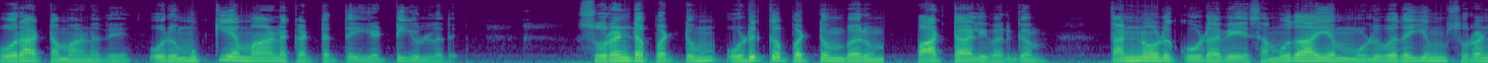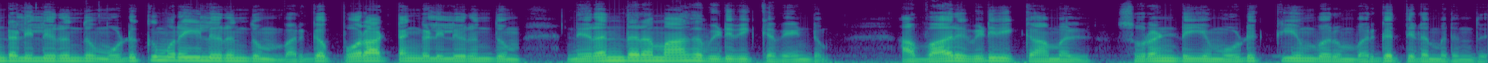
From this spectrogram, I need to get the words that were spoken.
போராட்டமானது ஒரு முக்கியமான கட்டத்தை எட்டியுள்ளது. சுரண்டப்பட்டும் ஒடுக்கப்பட்டும் வரும் பாட்டாளி வர்க்கம் தன்னோடு கூடவே சமுதாயம் முழுவதையும் சுரண்டலிலிருந்தும் ஒடுக்குமுறையிலிருந்தும் வர்க்க போராட்டங்களிலிருந்தும் நிரந்தரமாக விடுவிக்க வேண்டும். அவ்வாறு விடுவிக்காமல் சுரண்டியும் ஒடுக்கியும் வரும் வர்க்கத்திடமிருந்து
